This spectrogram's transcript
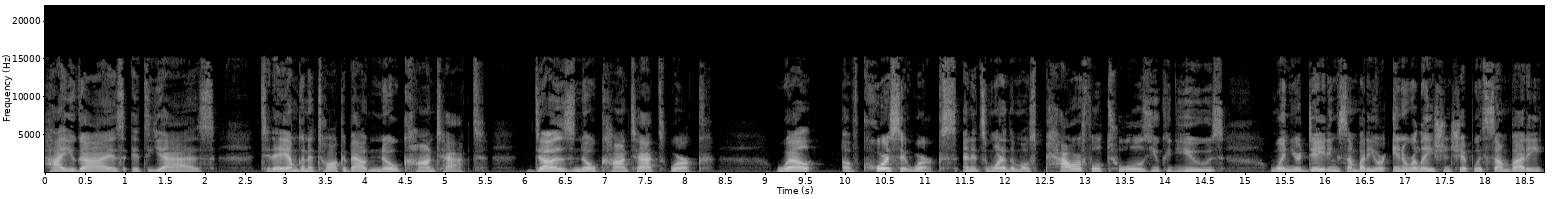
Hi, you guys, it's Yaz. Today I'm going to talk about no contact. Does no contact work? Well, of course it works, and it's one of the most powerful tools you could use when you're dating somebody or in a relationship with somebody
